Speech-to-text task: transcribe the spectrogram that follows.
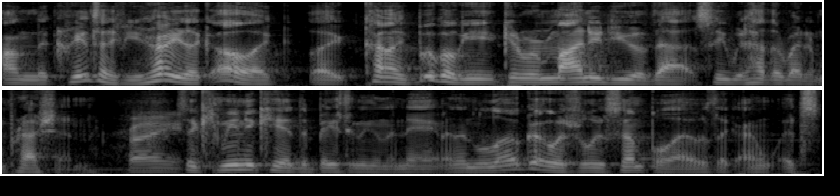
on the Korean side, if you heard, you're like, oh, like like kind of like bulgogi, it reminded you of that, so you would have the right impression. Right. So it communicated the basic thing in the name, and then the logo was really simple. I was like, I, it's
